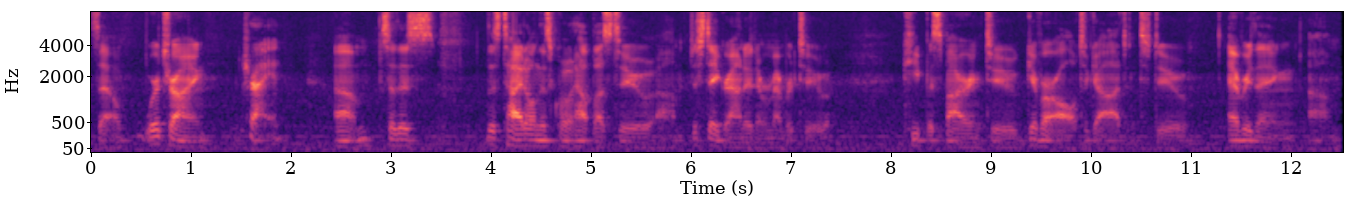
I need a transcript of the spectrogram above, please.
So we're trying. Trying. Um, so this this title and this quote help us to um, just stay grounded and remember to keep aspiring to give our all to God and to do everything um,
